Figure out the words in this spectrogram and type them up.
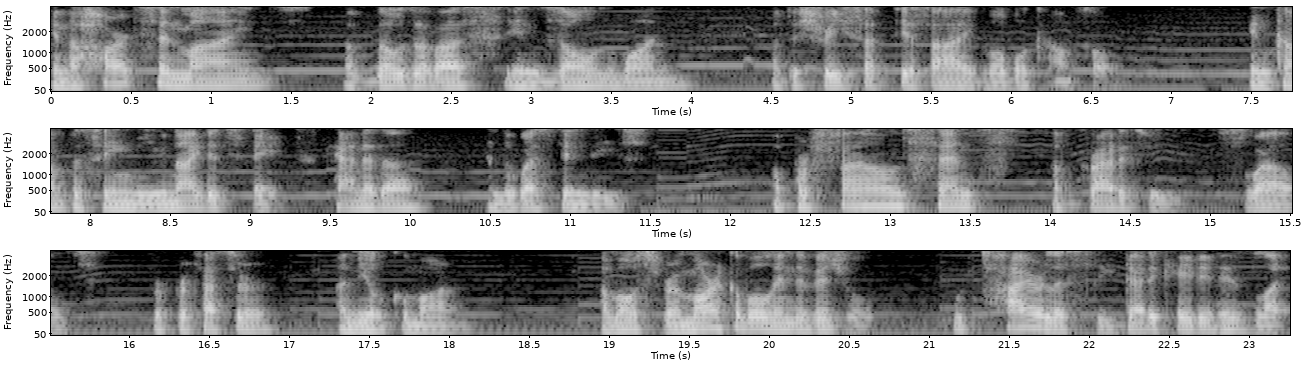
In the hearts and minds of those of us in Zone 1 of the Sri Sathya Sai Global Council, encompassing the United States, Canada, and the West Indies, a profound sense of gratitude swells for Professor Anil Kumar, a most remarkable individual who tirelessly dedicated his life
